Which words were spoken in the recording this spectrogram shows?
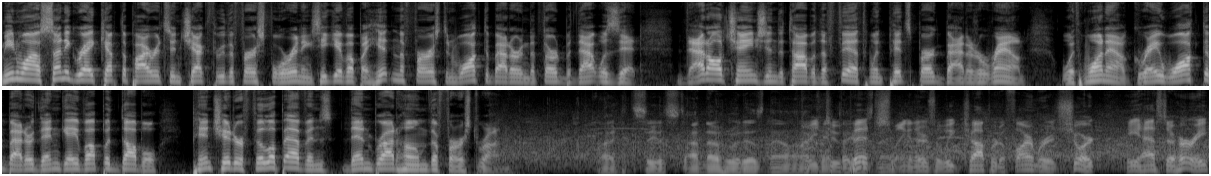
Meanwhile, Sonny Gray kept the Pirates in check through the first four innings. He gave up a hit in the first and walked a batter in the third, but that was it. That all changed in the top of the fifth when Pittsburgh batted around. With one out, Gray walked a batter, then gave up a double. Pinch hitter Phillip Evans then brought home the first run. I can see it. I know who it is now. 3 2 pitch. Swing, and there's a weak chopper to Farmer. It's short. He has to hurry.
